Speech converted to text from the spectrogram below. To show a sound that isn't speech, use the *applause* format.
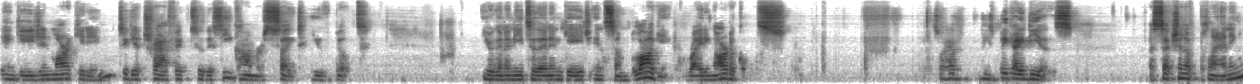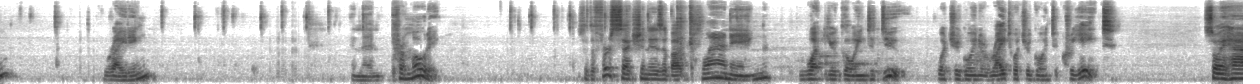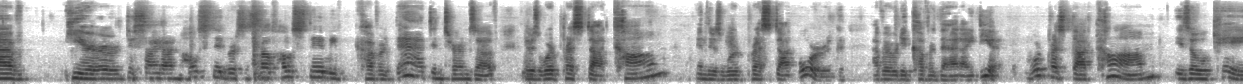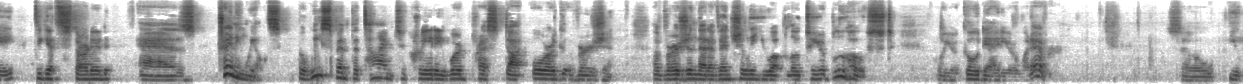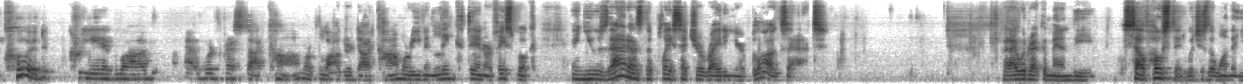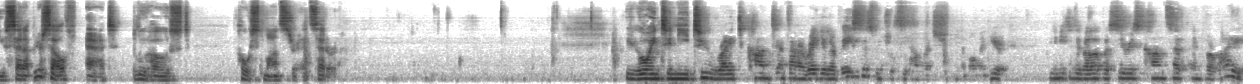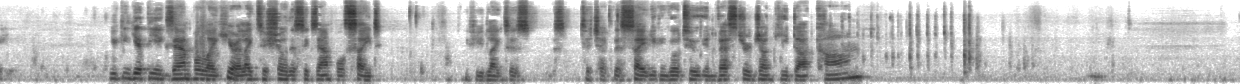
engage in marketing to get traffic to this e-commerce site you've built. You're going to need to then engage in some blogging, writing articles. So I have these big ideas. A section of planning, writing, and then promoting. So the first section is about planning what you're going to do, what you're going to write, what you're going to create. So I have here decide on hosted versus self-hosted. We've covered that in terms of there's WordPress.com and there's WordPress.org. I've already covered that idea. WordPress.com is okay to get started as training wheels, but we spent the time to create a WordPress.org version, a version that eventually you upload to your Bluehost or your GoDaddy or whatever. So you could create a blog at wordpress.com or blogger.com or even LinkedIn or Facebook and use that as the place that you're writing your blogs at. But I would recommend the self-hosted, which is the one that you set up yourself at Bluehost, HostMonster, etc. You're going to need to write content on a regular basis, which we'll see how much in a moment here. You need to develop a series concept and variety. You can get the example like here. I like to show this example site. If you'd like to, to check this site, you can go to investorjunkie.com.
